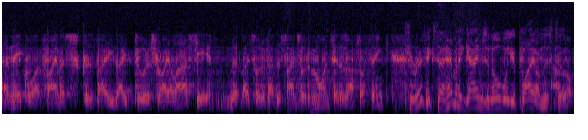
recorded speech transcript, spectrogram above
and they're quite famous because they, they toured Australia last year. That They sort of have the same sort of mindset as us, I think. Terrific. So how many games in all will you play on this I've tour? got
